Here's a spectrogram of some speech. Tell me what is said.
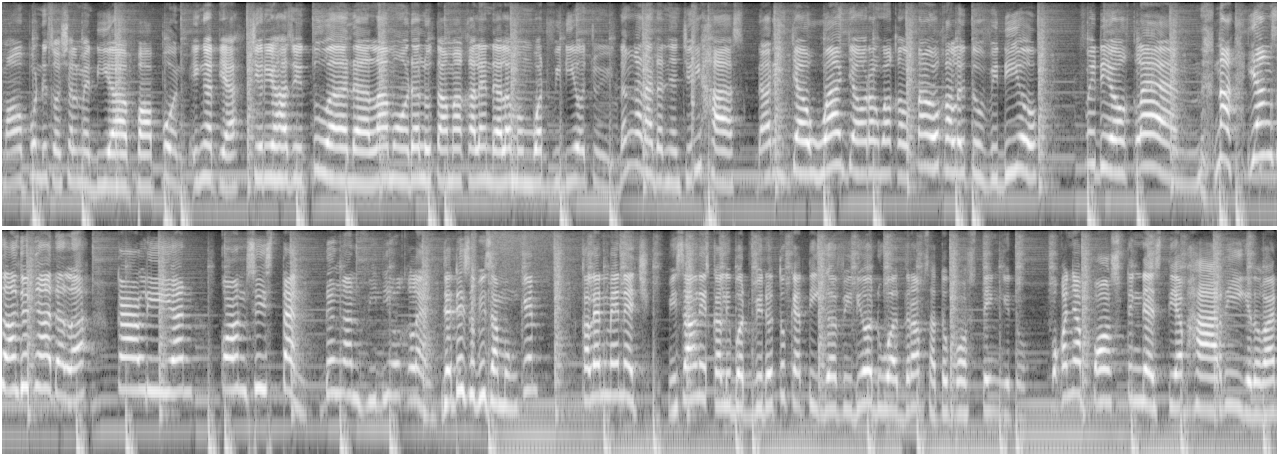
Maupun di sosial media apa pun. Ingat ya, ciri khas itu adalah modal utama kalian dalam membuat video cuy. Dengan adanya ciri khas, dari jauh aja orang bakal tahu kalau itu video video kalian. Nah, yang selanjutnya adalah kalian konsisten dengan video kalian. Jadi sebisa mungkin kalian manage. Misalnya sekali buat video tuh kayak tiga video, dua draft, satu posting gitu. Pokoknya posting deh setiap hari gitu kan.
